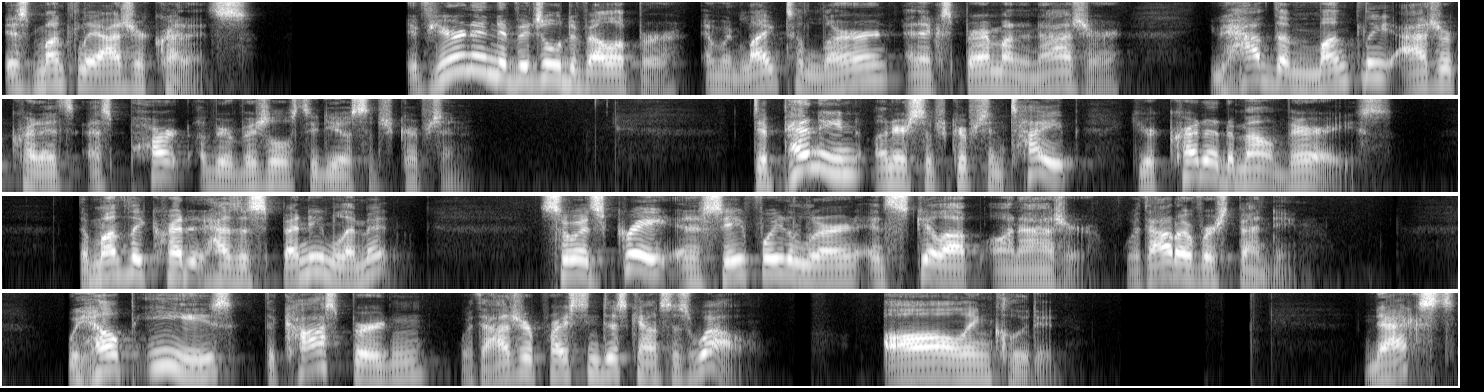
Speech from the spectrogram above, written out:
is monthly Azure credits. If you're an individual developer and would like to learn and experiment in Azure, you have the monthly Azure credits as part of your Visual Studio subscription. Depending on your subscription type, your credit amount varies. The monthly credit has a spending limit, so it's great and a safe way to learn and skill up on Azure without overspending. We help ease the cost burden with Azure pricing discounts as well, all included. Next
